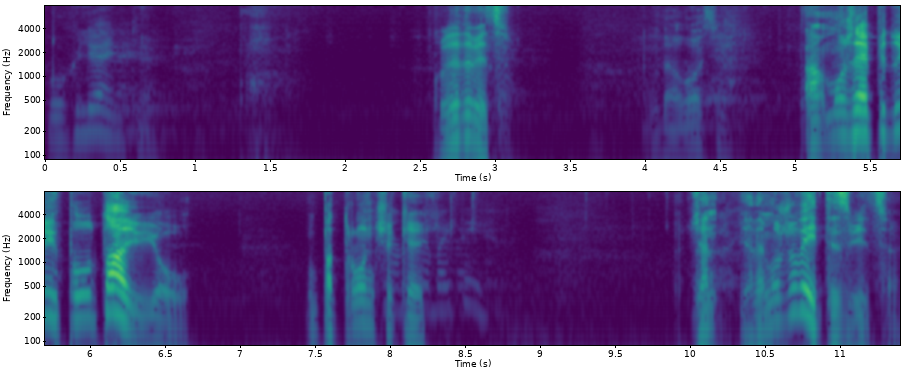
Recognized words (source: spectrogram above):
Погляньте. Куди дивитися? Вдалося. А може я піду їх полутаю, йоу? Ну, патрончики. Я, я не можу вийти звідси.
